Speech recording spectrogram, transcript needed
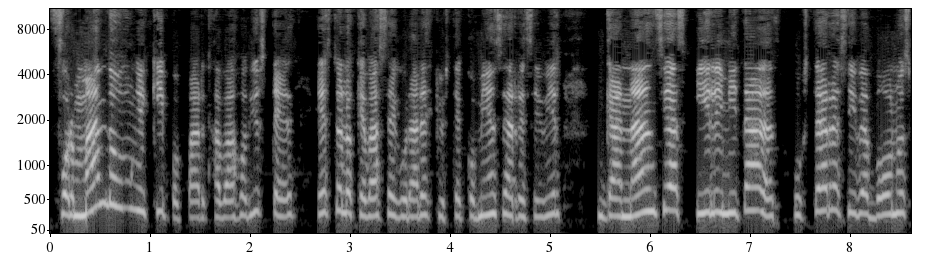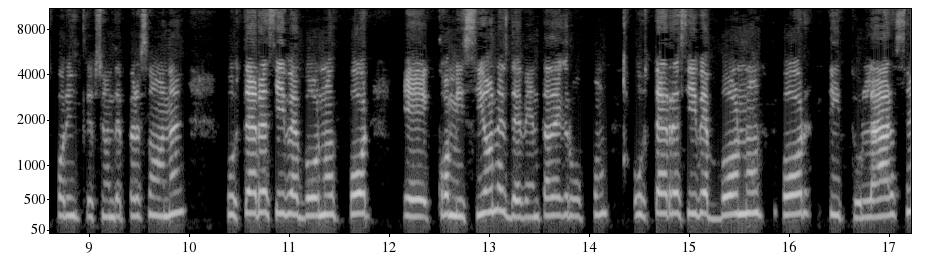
formando un equipo para abajo de usted, esto lo que va a asegurar es que usted comience a recibir ganancias ilimitadas. Usted recibe bonos por inscripción de personas, usted recibe bonos por eh, comisiones de venta de grupo, usted recibe bonos por titularse,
